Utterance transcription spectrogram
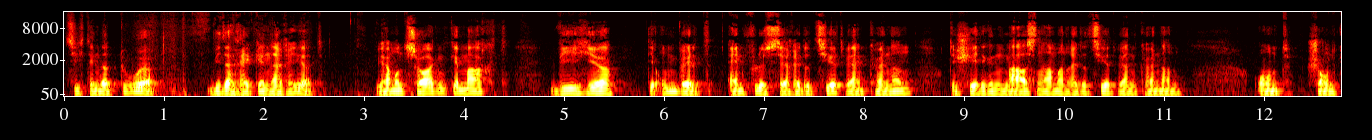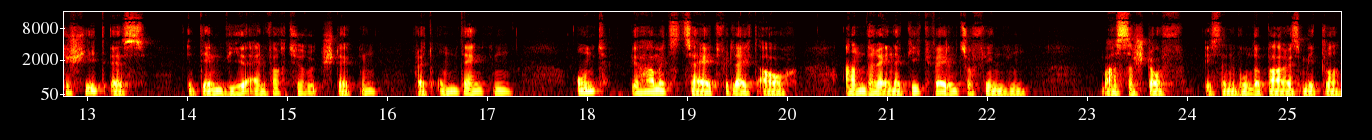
sich die Natur wieder regeneriert. Wir haben uns Sorgen gemacht, wie hier die Umwelteinflüsse reduziert werden können, die schädigenden Maßnahmen reduziert werden können. Und schon geschieht es, indem wir einfach zurückstecken, vielleicht umdenken und wir haben jetzt Zeit, vielleicht auch andere Energiequellen zu finden. Wasserstoff ist ein wunderbares Mittel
